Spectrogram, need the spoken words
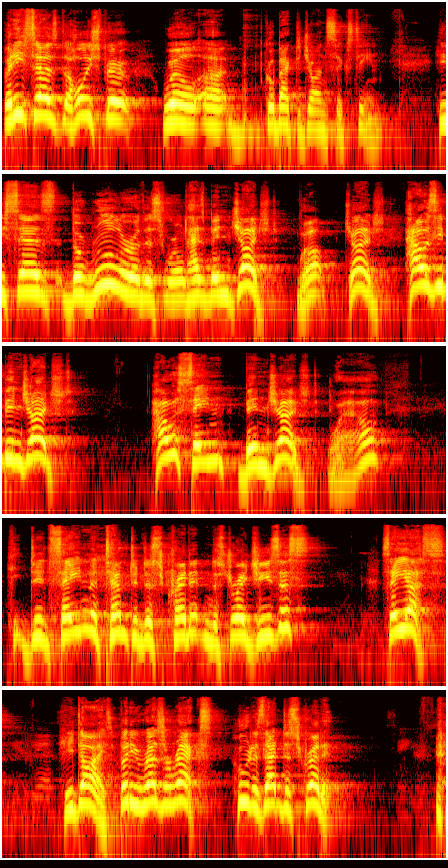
But he says the Holy Spirit will uh, go back to John 16. He says the ruler of this world has been judged. Well, judged. How has he been judged? How has Satan been judged? Well, he, did Satan attempt to discredit and destroy Jesus? Say yes. yes. He dies, but he resurrects. Who does that discredit? It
